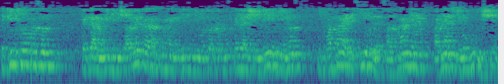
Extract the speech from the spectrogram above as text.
Таким же образом, когда мы видим человека, мы видим его только в настоящем времени, у нас не хватает силы сознания понять его будущее,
